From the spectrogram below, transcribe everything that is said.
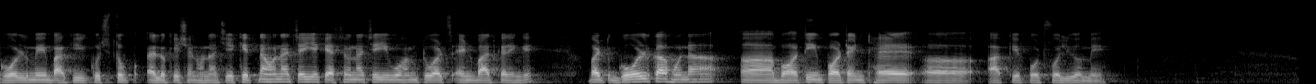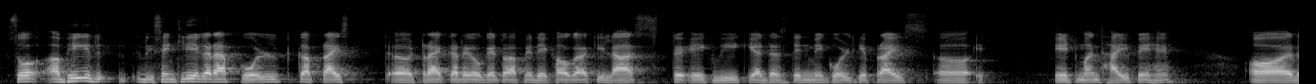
गोल्ड uh, में बाकी कुछ तो एलोकेशन होना चाहिए। कितना होना चाहिए कैसे होना चाहिए वो हम टूवर्ड्स एंड बात करेंगे। बट गोल्ड का होना uh, बहुत ही इंपॉर्टेंट है uh, आपके पोर्टफोलियो में। सो so, अभी रिसेंटली अगर आप गोल्ड का प्राइस ट्रैक कर रहे होगे तो आपने देखा होगा कि लास्ट एक वीक या दस दिन में गोल्ड के प्राइस एट मंथ हाई पे हैं। और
